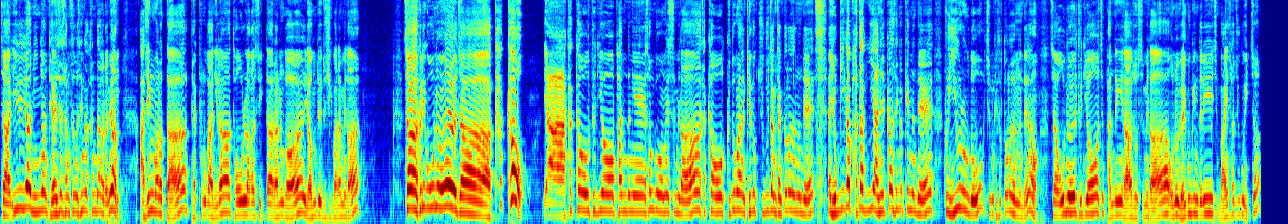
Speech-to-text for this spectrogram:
자 1년 2년 대세 상승을 생각한다 그러면 아직 멀었다. 100%가 아니라 더 올라갈 수 있다라는 걸 염두에 두시기 바랍니다. 자 그리고 오늘 자 카카오 야 카카오 드디어 반등에 성공했습니다. 카카오 그동안 계속 주구장창 떨어졌는데 야, 여기가 바닥이 아닐까 생각했는데 그 이후로도 지금 계속 떨어졌는데요. 자 오늘 드디어 지금 반등이 나와줬습니다. 오늘 외국인들이 지금 많이 사주고 있죠.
